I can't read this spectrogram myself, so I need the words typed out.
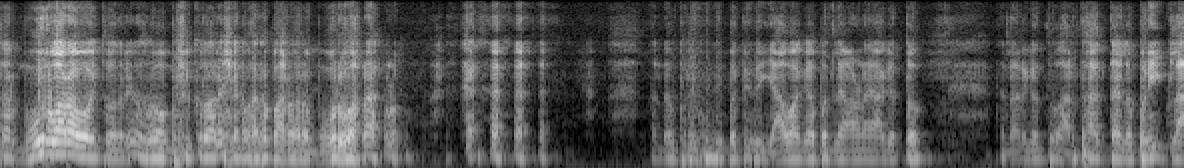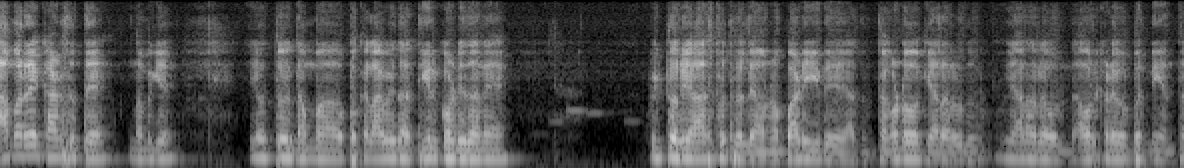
ಸರ್, ಮೂರು ವಾರ ಹೋಯ್ತು ಅಂದರೆ ಶುಕ್ರವಾರ, ಶನಿವಾರ, ಭಾನುವಾರ, ಮೂರು ವಾರ. ಅನ್ನೋ ಪರಿಸ್ಥಿತಿ ಬಂದಿದೆ. ಯಾವಾಗ ಬದಲಾವಣೆ ಆಗುತ್ತೋ, ನನಗಂತೂ ಅರ್ಥ ಆಗ್ತಾ ಇಲ್ಲ. ಬರೀ ಗ್ಲಾಮರೇ ಕಾಣಿಸುತ್ತೆ ನಮಗೆ. ಇವತ್ತು ನಮ್ಮ ಒಬ್ಬ ಕಲಾವಿದ ತೀರ್ಕೊಂಡಿದ್ದಾನೆ. ವಿಕ್ಟೋರಿಯಾ ಆಸ್ಪತ್ರೆಯಲ್ಲಿ ಅವನ ಬಾಡಿ ಇದೆ, ಅದನ್ನು ತಗೊಂಡೋಗಿ ಯಾರು ಯಾರು ಅವ್ರ ಕಡೆ ಬನ್ನಿ ಅಂತ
